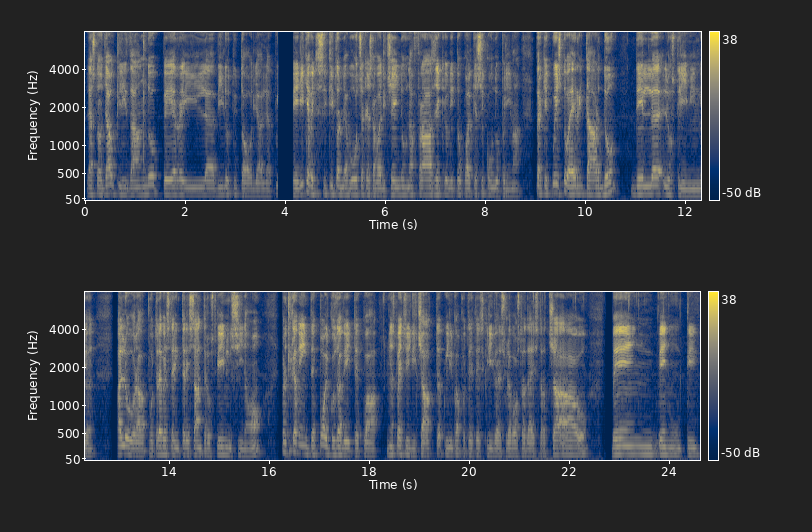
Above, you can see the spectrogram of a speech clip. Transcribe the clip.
la sto già utilizzando per il video tutorial. Vedi che avete sentito la mia voce che stava dicendo una frase che ho detto qualche secondo prima, perché questo è il ritardo dello streaming. Allora, potrebbe essere interessante lo streaming, sì no. Praticamente poi cosa avete qua? Una specie di chat, quindi qua potete scrivere sulla vostra destra ciao, benvenuti.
